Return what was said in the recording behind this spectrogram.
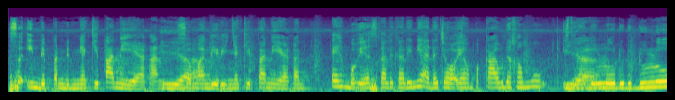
seindependennya kita nih ya kan, Iya. semandirinya kita nih ya kan. Eh, Mbok ya sekali-kali ini ada cowok yang peka, udah kamu istirahat Iya. dulu, duduk dulu,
